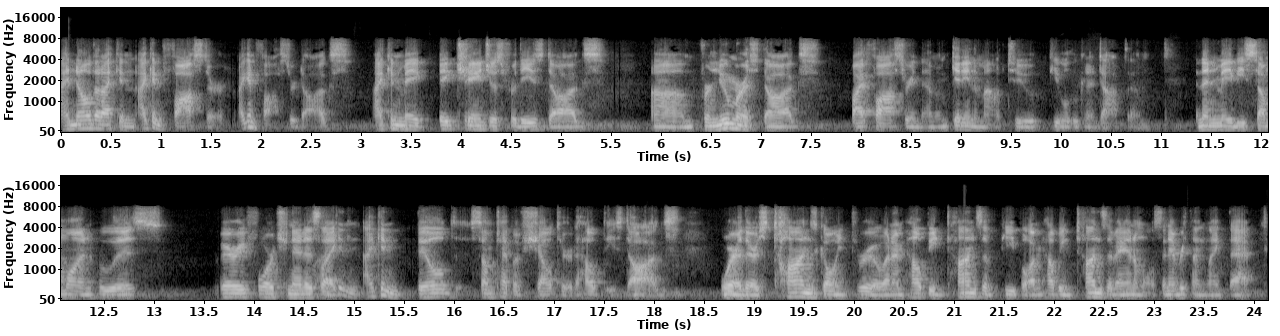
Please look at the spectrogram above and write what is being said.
I know that I can I can foster I can foster dogs. I can make big changes for these dogs, um, for numerous dogs by fostering them. I'm getting them out to people who can adopt them, and then maybe someone who is very fortunate is like I can, I can build some type of shelter to help these dogs where there's tons going through and I'm helping tons of people, I'm helping tons of animals and everything like that.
